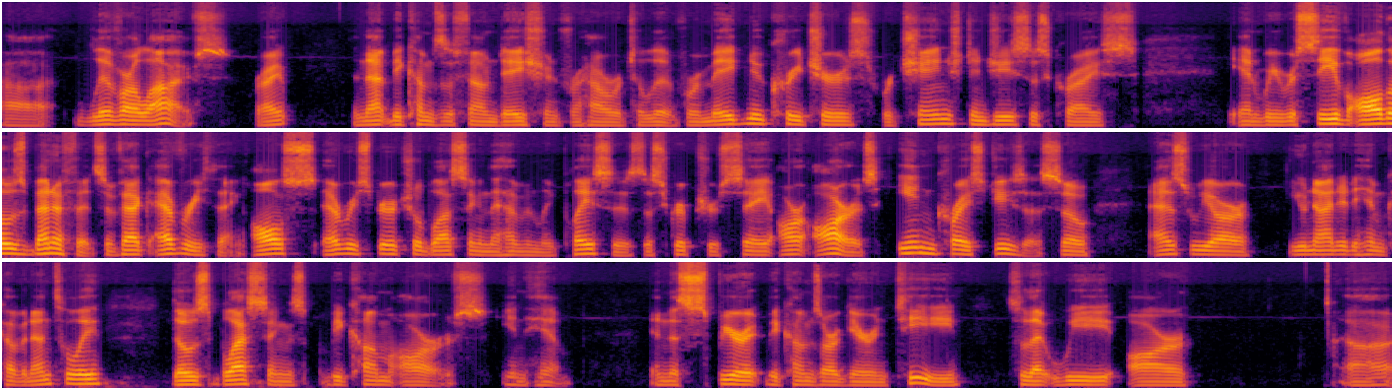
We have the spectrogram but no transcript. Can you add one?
uh, live our lives, right? And that becomes the foundation for how we're to live. We're made new creatures, we're changed in Jesus Christ, and we receive all those benefits. In fact, everything, all every spiritual blessing in the heavenly places, the scriptures say are ours in Christ Jesus. So as we are united to him covenantally, those blessings become ours in him. And the spirit becomes our guarantee so that we are uh,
